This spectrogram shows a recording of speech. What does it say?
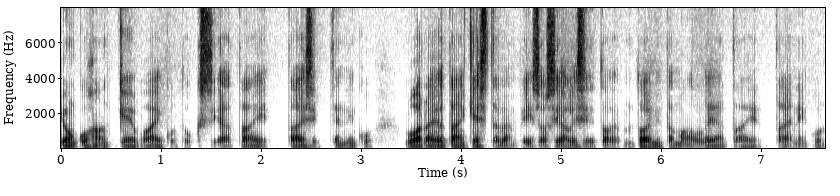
jonkun hankkeen vaikutuksia tai, tai sitten niin kuin luoda jotain kestävämpiä sosiaalisia to, toimintamalleja tai, tai niin kuin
